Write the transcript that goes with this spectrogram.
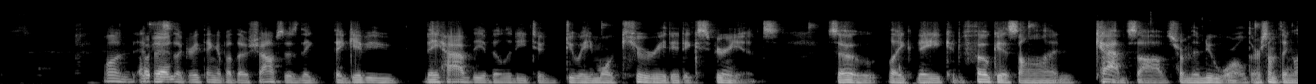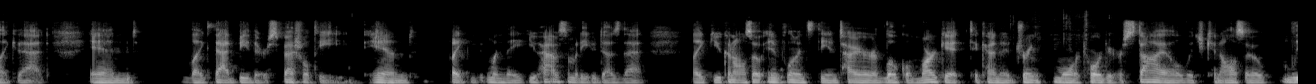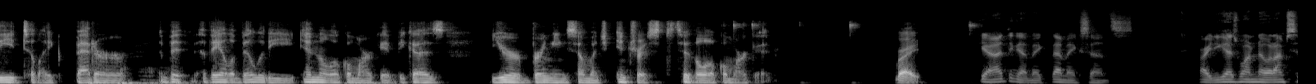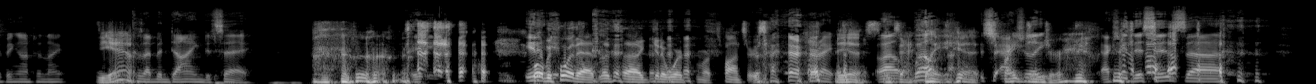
Well, and Okay. this is the great thing about those shops is they they give you they have the ability to do a more curated experience. So like they could focus on cab sauvs from the New World or something like that, and like that be their specialty. And like when they you have somebody who does that, like you can also influence the entire local market to kind of drink more toward your style, which can also lead to like better a bit availability in the local market because you're bringing so much interest to the local market. Right. Yeah, I think that make that makes sense. All right, you guys want to know what I'm sipping on tonight? Yeah. Because I've been dying to say. Yes. It- well, it- before that, let's uh, get a word from our sponsors. right. Well, exactly. well, yeah. it's Sprite actually- ginger. Actually, this is uh,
